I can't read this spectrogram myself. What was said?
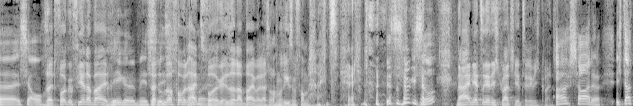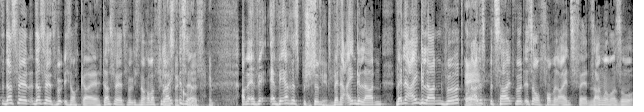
äh, ist ja auch Seit Folge 4 dabei. regelmäßig. Seit unserer Formel dabei. 1 Folge ist er dabei, weil er ist auch ein riesen Formel 1 Fan. Ist es wirklich so? Nein, jetzt rede ich Quatsch, jetzt rede ich Quatsch. Ah, schade. Ich dachte, das wäre das wär jetzt wirklich noch geil. Das wäre jetzt wirklich noch, aber vielleicht wär ist cool. er es. Aber er, er wäre es bestimmt, Bestimmt. wenn er eingeladen, wenn er eingeladen wird und Ey. alles bezahlt wird, ist er auch Formel 1 Fan, sagen wir mal so.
